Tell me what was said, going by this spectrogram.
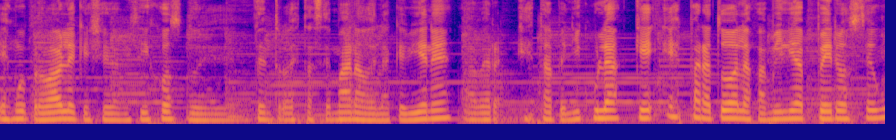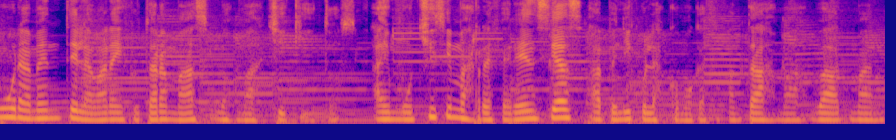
es muy probable que lleguen mis hijos dentro de esta semana o de la que viene a ver esta película que es para toda la familia, pero seguramente la van a disfrutar más los más chiquitos. Hay muchísimas referencias a películas como Fantasmas, Batman,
